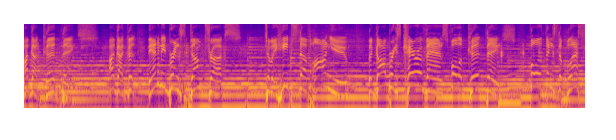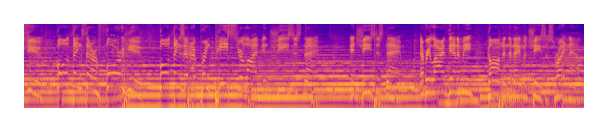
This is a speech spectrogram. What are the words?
I've got good things. I've got good. The enemy brings dump trucks to heap stuff on you, but God brings caravans full of good things, full of things to bless you, full of things that are for you, full of things that are going to bring peace to your life in Jesus' name. In Jesus' name. Every lie of the enemy, gone in the name of Jesus right now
